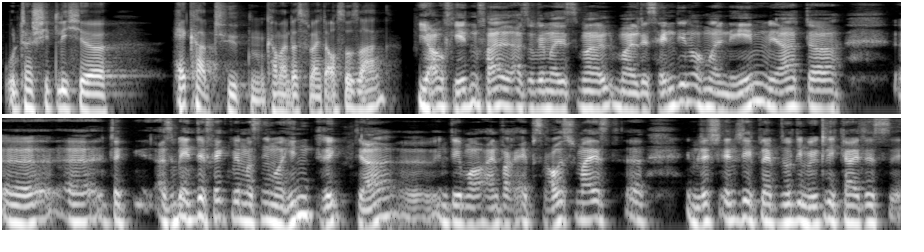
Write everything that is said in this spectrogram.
unterschiedliche Hackertypen. Kann man das vielleicht auch so sagen? Ja, auf jeden Fall. Also wenn wir jetzt mal, mal das Handy nochmal nehmen, ja, da äh, äh, also im Endeffekt, wenn man es nicht mehr hinkriegt, ja, äh, indem man einfach Apps rausschmeißt, äh, im letztendlich bleibt nur die Möglichkeit, das äh,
